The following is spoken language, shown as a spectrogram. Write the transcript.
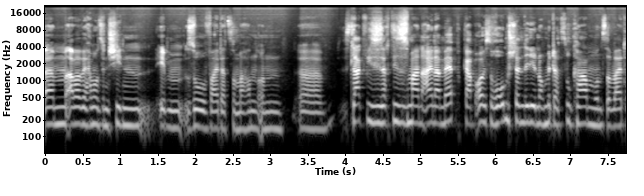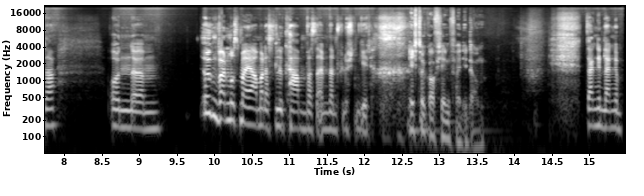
Ähm, aber wir haben uns entschieden, eben so weiterzumachen. Und äh, es lag, wie sie sagt, dieses Mal in einer Map, gab äußere Umstände, die noch mit dazu kamen und so weiter. Und ähm, irgendwann muss man ja mal das Glück haben, was einem dann flüchten geht. Ich drücke auf jeden Fall die Daumen. Danke, danke.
